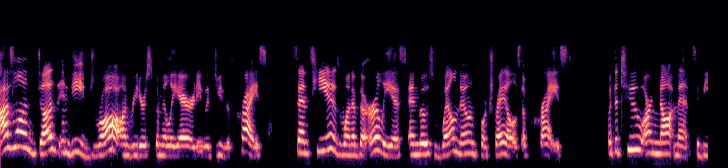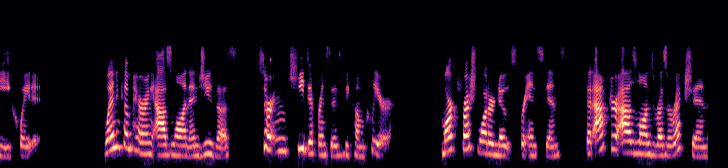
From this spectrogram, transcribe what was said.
Aslan does indeed draw on readers' familiarity with Jesus Christ, since he is one of the earliest and most well known portrayals of Christ, but the two are not meant to be equated. When comparing Aslan and Jesus, certain key differences become clear. Mark Freshwater notes, for instance, that after Aslan's resurrection,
